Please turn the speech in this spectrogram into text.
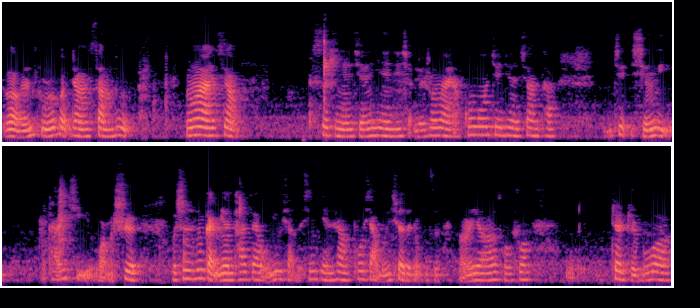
老人拄着拐杖散步，仍然像。四十年前，一年级小学生那样恭恭敬敬向他敬行礼，谈起往事，我深深感念他在我幼小的心田上播下文学的种子。老人摇摇头说：“这只不过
